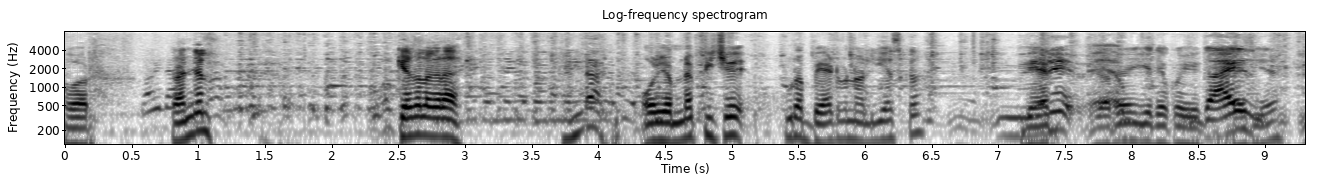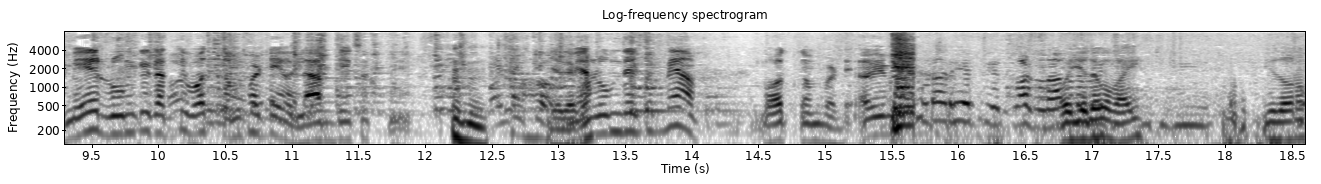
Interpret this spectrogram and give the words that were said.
और रंजल कैसा लग रहा है? ठंडा? और ये हमने पीछे पूरा बेड बना लिया इसका। ये देखो ये गाइस मेरे रूम के गद्दे बहुत कंफर्टेबल है आप देख सकते हैं। ये मेरा देखो रूम देख सकते हैं आप? बहुत कंफर्ट है। अभी मैं और ये देखो भाई ये दोनों।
